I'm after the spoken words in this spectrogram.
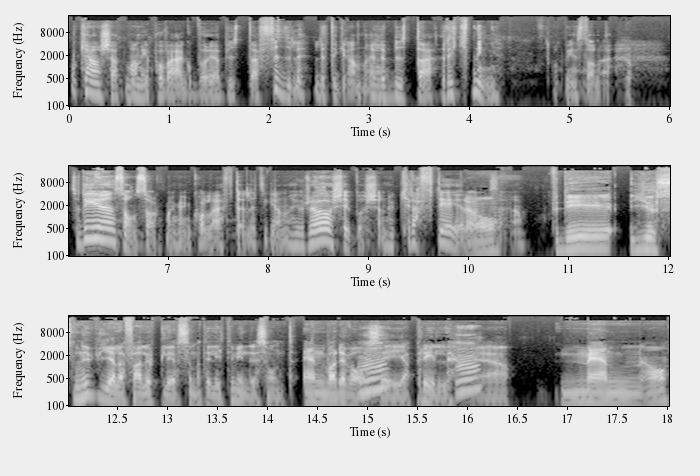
och kanske att man är på väg att börja byta fil lite grann, eller byta riktning åtminstone. Ja. Så det är en sån sak man kan kolla efter lite grann. Hur rör sig börsen? Hur kraftiga är rörelserna? För det just nu i alla fall upplevs som att det är lite mindre sånt än vad det var Mm. säg, i april. Mm. Eh, men ja,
